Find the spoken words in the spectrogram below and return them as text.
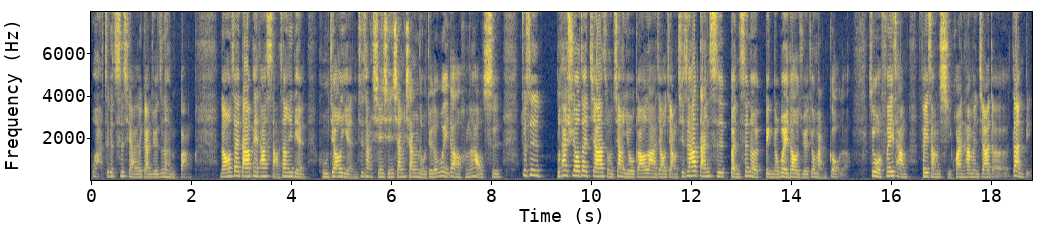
哇，这个吃起来的感觉真的很棒。然后再搭配它撒上一点胡椒盐，就这样咸咸香香的，我觉得味道很好吃，就是。不太需要再加什么酱油膏、辣椒酱，其实它单吃本身的饼的味道，我觉得就蛮够的。所以我非常非常喜欢他们家的蛋饼。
